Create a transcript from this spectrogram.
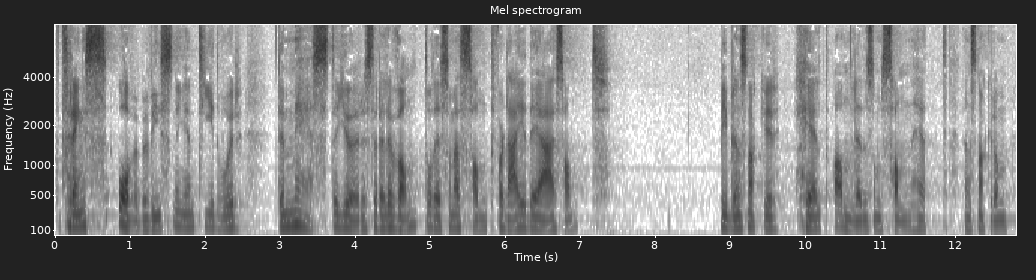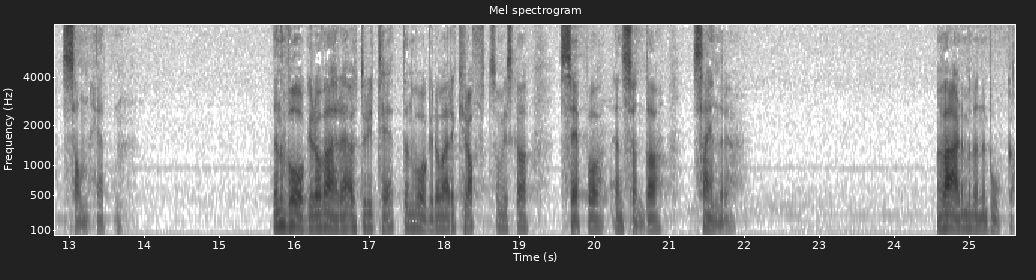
Det trengs overbevisning i en tid hvor det meste gjøres relevant, og det som er sant for deg, det er sant. Bibelen snakker helt annerledes om sannhet. Den snakker om sannheten. Den våger å være autoritet, den våger å være kraft, som vi skal se på en søndag seinere. Men hva er det med denne boka?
